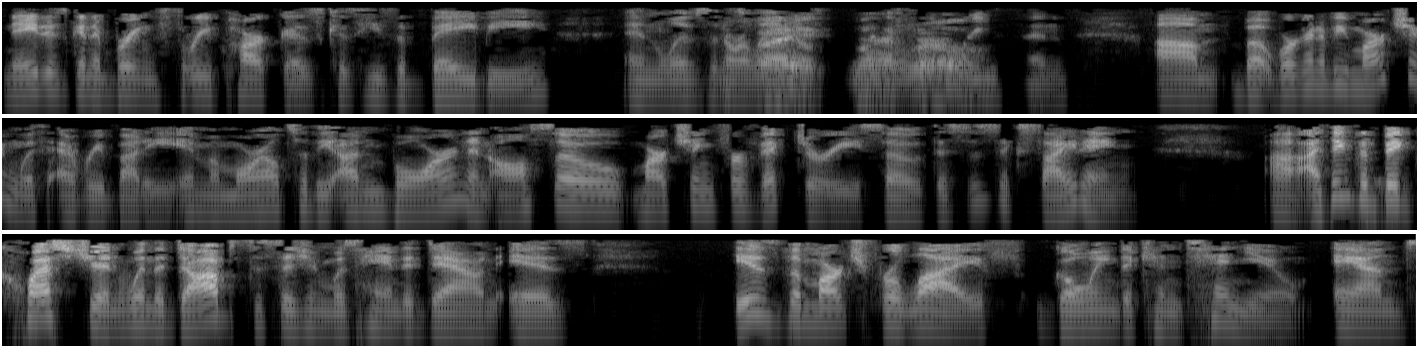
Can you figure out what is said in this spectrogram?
Nate is going to bring three parkas because he's a baby and lives in That's Orlando, right. Florida for a reason. Um, but we're going to be marching with everybody in memorial to the unborn and also marching for victory. So this is exciting. Uh, I think the big question when the Dobbs decision was handed down is, is the March for Life going to continue? And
